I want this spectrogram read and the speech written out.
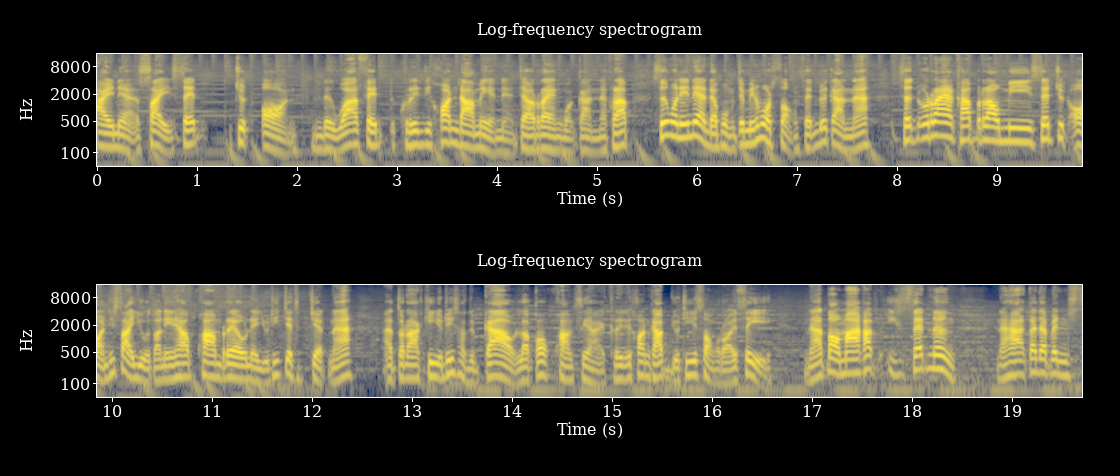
ายเนี่ยใส่เซตจุดอ่อน หรือว่าเซตคริติคอนดาเมจเนี่ยจะแรงกว่ากันนะครับ ซึ่งวันนี้เนี่ยเดี๋ยวผมจะมีทั้งหมด 2 เซตด้วยกันนะ เซตแรกครับเรามีเซตจุดอ่อนที่ใส่อยู่ตอนนี้นะครับความเร็วเนี่ยอยู่ที่ 77 นะ อัตราคีย์อยู่ที่ 39 แล้วก็ความเสียหายคริติคอนครับอยู่ที่ 204 นะต่อมาครับอีกเซตหนึ่งนะฮะก็จะเป็นเซ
